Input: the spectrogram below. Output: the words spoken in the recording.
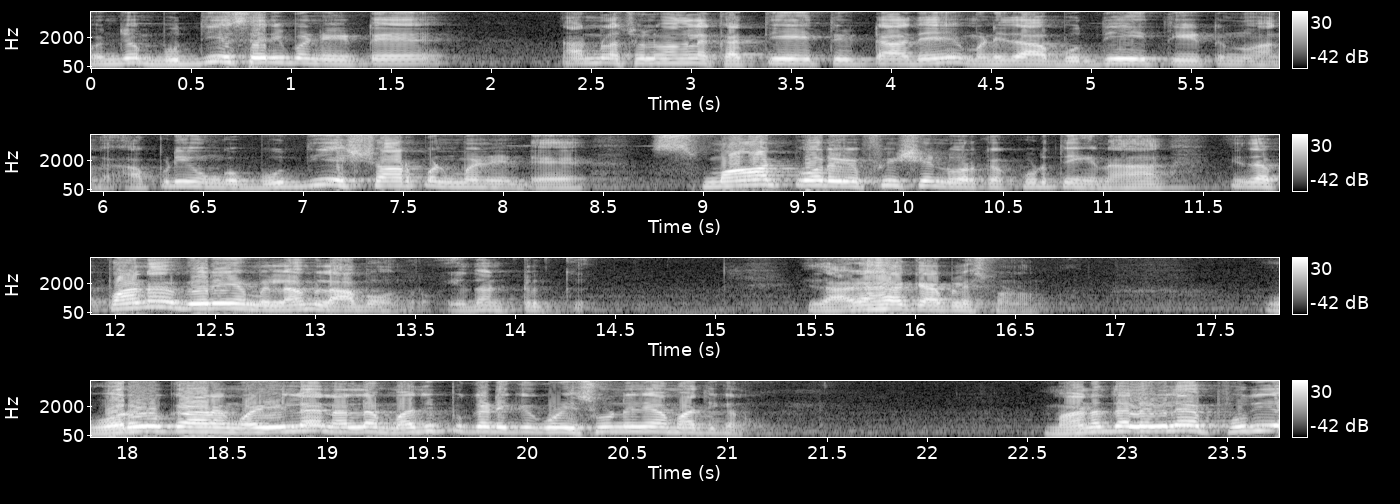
கொஞ்சம் புத்தியை சரி பண்ணிக்கிட்டு நார்மலாக சொல்லுவாங்களே கத்தியை தீட்டாதே மனிதா புத்தியை தீட்டுன்னுவாங்க. அப்படி உங்கள் புத்தியை ஷார்ப்பன் பண்ணிட்டு ஸ்மார்ட் ஒர்க் எஃபிஷியன்ட் ஒர்க்கை கொடுத்தீங்கன்னா இந்த பண விரயம் இல்லாமல் லாபம் வந்துடும் இதுதான் ட்ரிக்கு இது அழகாக கேபிட்டலைஸ் பண்ணணும். உறவுக்காரங்க வழியில் நல்ல மதிப்பு கிடைக்கக்கூடிய சூழ்நிலையாக மாற்றிக்கணும் மனதளவில் புதிய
